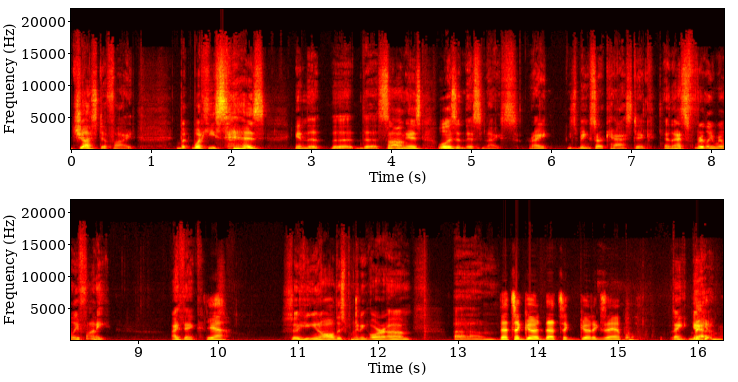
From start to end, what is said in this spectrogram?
justified. But what he says in the the the song is well isn't this nice? Right? He's being sarcastic and that's really really funny i think. Yeah, so you know all this planning or um um. that's a good that's a good example. think, Bec- yeah.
